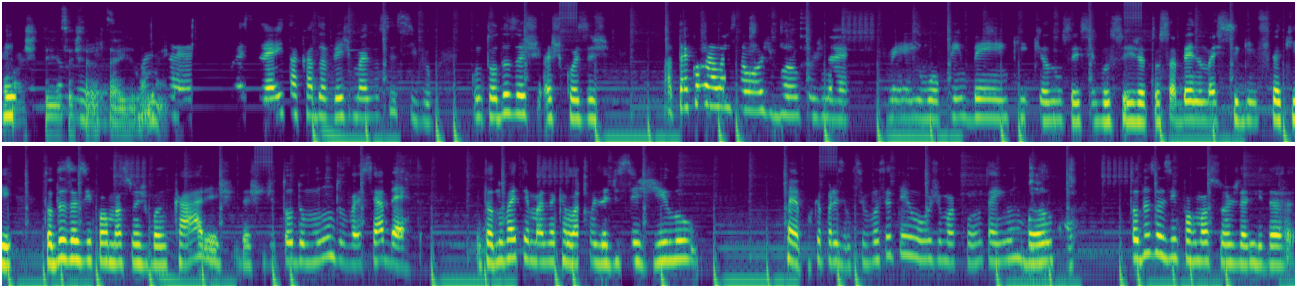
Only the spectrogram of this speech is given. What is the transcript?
Eu acho que tem essa estratégia Mas também. é, mas é e tá cada vez mais acessível. Com todas as, as coisas Até com relação aos bancos, né? Vem o Open Bank, que eu não sei se vocês já estão sabendo, mas significa que todas as informações bancárias de todo mundo vai ser aberta. Então não vai ter mais aquela coisa de sigilo. É, porque, por exemplo, se você tem hoje uma conta em um banco, todas as informações dali da,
